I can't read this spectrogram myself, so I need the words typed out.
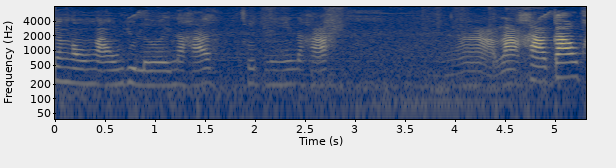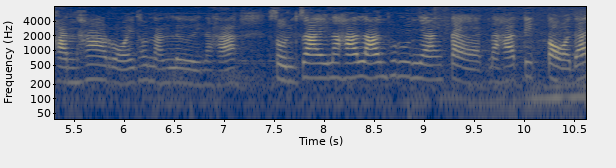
ยังเงาเงาอยู่เลยนะคะ ชุดนี้นะคะอ่าราคา 9,500 เท่านั้นเลยนะคะ สนใจนะคะ ร้านพรุนยางแตกนะคะ ติดต่อได้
